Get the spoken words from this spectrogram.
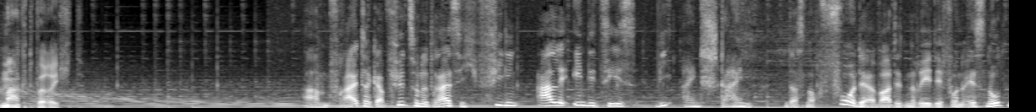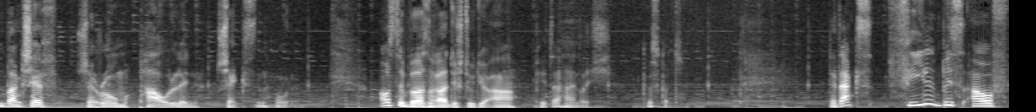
Marktbericht. Am Freitag ab 14.30 Uhr fielen alle Indizes wie ein Stein. Und das noch vor der erwarteten Rede von US-Notenbankchef Jerome Powell in Jackson Hole. Aus dem Börsenradiostudio A, Peter Heinrich. Grüß Gott. Der DAX fiel bis auf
